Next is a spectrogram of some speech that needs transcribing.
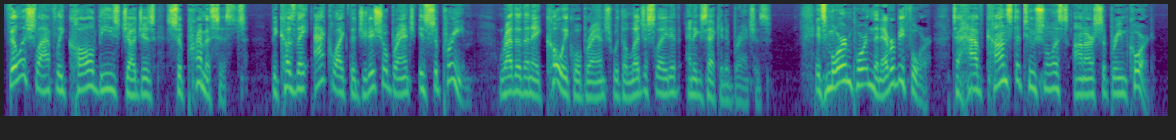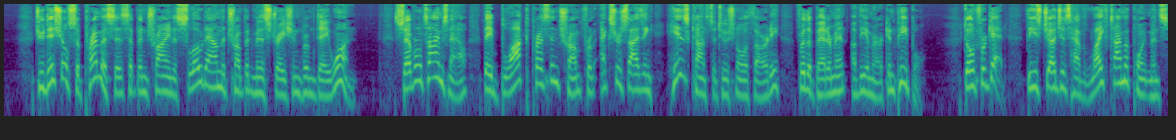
Phyllis Schlafly called these judges supremacists because they act like the judicial branch is supreme rather than a co-equal branch with the legislative and executive branches. It's more important than ever before to have constitutionalists on our Supreme Court. Judicial supremacists have been trying to slow down the Trump administration from day one. Several times now, they blocked President Trump from exercising his constitutional authority for the betterment of the American people. Don't forget, these judges have lifetime appointments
